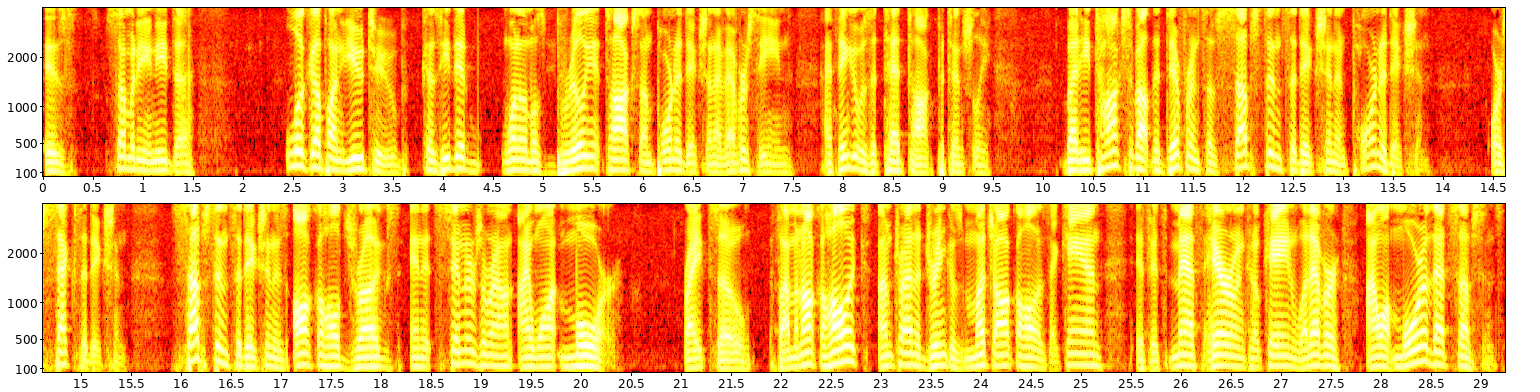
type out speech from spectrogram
is somebody you need to look up on YouTube because he did one of the most brilliant talks on porn addiction I've ever seen. I think it was a TED talk potentially but he talks about the difference of substance addiction and porn addiction or sex addiction. Substance addiction is alcohol, drugs, and it centers around I want more, right? So if I'm an alcoholic, I'm trying to drink as much alcohol as I can. If it's meth, heroin, cocaine, whatever, I want more of that substance.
